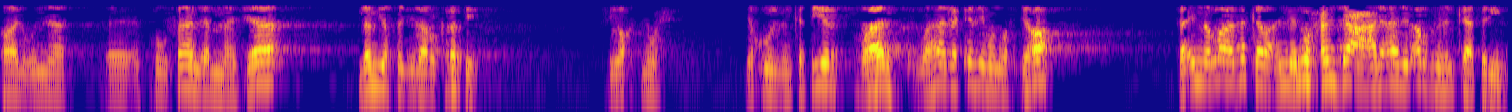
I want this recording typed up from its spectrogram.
قالوا أن آه، الطوفان لما جاء لم يصل إلى ركبته في وقت نوح. يقول ابن كثير وهذا, كذب وافتراء. فإن الله ذكر أن نوحا دعا على أهل الأرض من الكافرين.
